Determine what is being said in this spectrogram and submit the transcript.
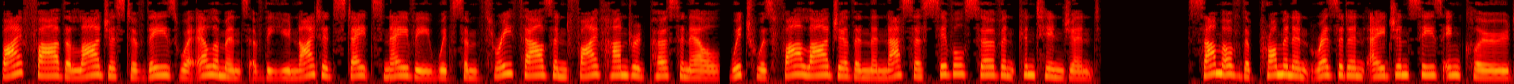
By far the largest of these were elements of the United States Navy with some 3,500 personnel, which was far larger than the NASA civil servant contingent. Some of the prominent resident agencies include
